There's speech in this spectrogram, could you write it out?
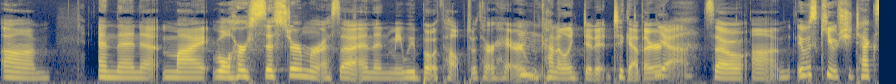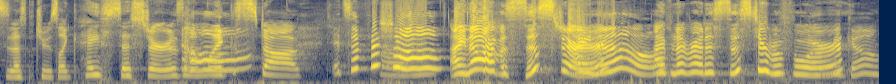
Um and then my well her sister Marissa and then me we both helped with her hair. We kind of like did it together. Yeah. So um it was cute. She texted us and she was like, "Hey sisters." And I'm like, "Stop." it's official. I know I have a sister. I know. I've never had a sister before. Here we go.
